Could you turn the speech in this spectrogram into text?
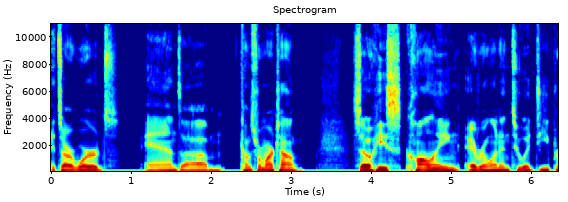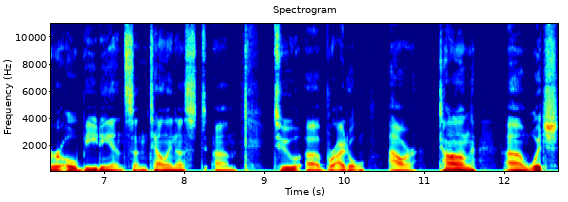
it's our words and um, comes from our tongue. So he's calling everyone into a deeper obedience and telling us um, to uh, bridle our tongue, uh, which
